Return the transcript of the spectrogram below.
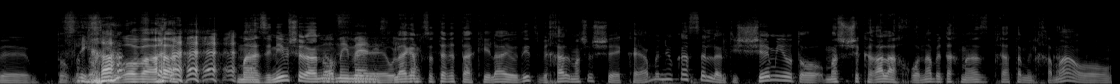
ובתור סליחה? בתור רוב המאזינים שלנו, לא ממני, ואולי. גם קצת יותר את הקהילה היהודית, זה בכלל משהו שקיים בניוקאסל, אנטישמיות, או משהו שקרה לאחרונה, בטח מאז תחילת המלחמה, או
